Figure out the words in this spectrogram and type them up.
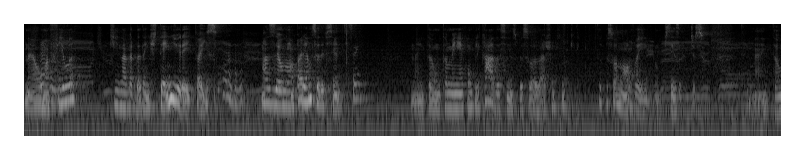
né? Ou uma fila, que na verdade a gente tem direito a isso, mas eu não aparento ser deficiente. Sim. né? Então também é complicado, assim, as pessoas acham que essa pessoa nova aí não precisa disso. né? Então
